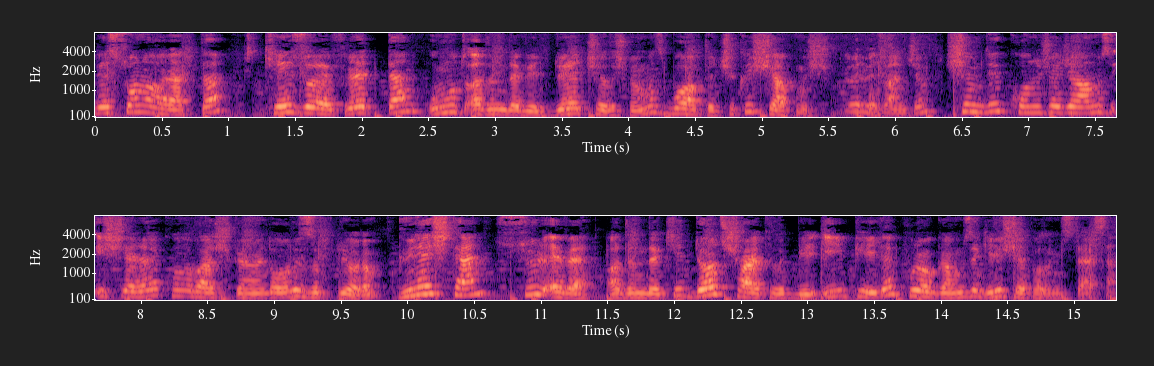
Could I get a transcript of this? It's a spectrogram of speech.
ve son olarak da Kezo Efred'den Umut adında bir düet çalışmamız bu hafta çıkış yapmış Evet. Ozancım. Şimdi konuşacağımız işlere konu başlıklarına doğru zıplıyorum. Güneşten Sür Eve adındaki 4 şarkılık bir EP ile programımıza giriş yapalım istersen.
